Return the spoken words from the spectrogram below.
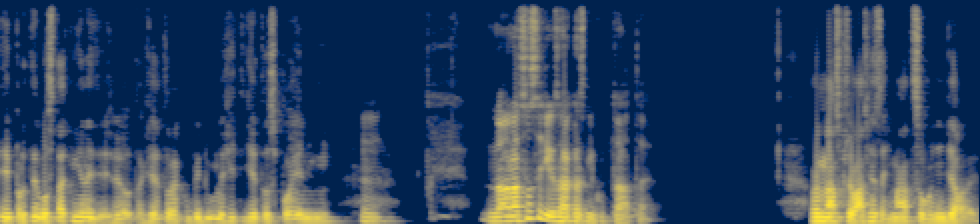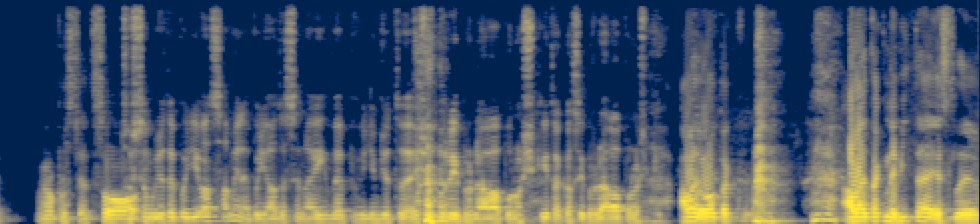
i pro ty ostatní lidi, že jo? Takže je to jakoby důležité, že je to spojený. Hmm. No a na co se těch zákazníků ptáte? Nás převážně zajímá, co oni dělají. Jo, prostě co... Což se můžete podívat sami, nepodíváte se na jejich web, vidím, že to je e který prodává ponožky, tak asi prodává ponožky. Ale jo, tak ale tak nevíte, jestli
